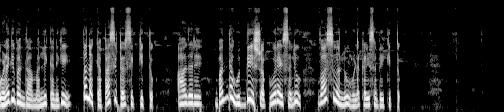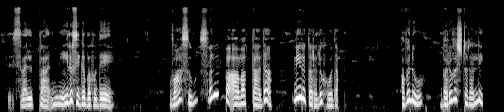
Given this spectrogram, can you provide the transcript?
ಒಳಗೆ ಬಂದ ಮಲ್ಲಿಕನಿಗೆ ತನ್ನ ಕೆಪಾಸಿಟರ್ ಸಿಕ್ಕಿತ್ತು. ಆದರೆ ಬಂದ ಉದ್ದೇಶ ಪೂರೈಸಲು ವಾಸುವನ್ನು ಒಳಕಳಿಸಬೇಕಿತ್ತು. ಸ್ವಲ್ಪ ನೀರು ಸಿಗಬಹುದೇ? ವಾಸು ಸ್ವಲ್ಪ ಆವಾಕ್ಕಾದ ನೀರು ತರಲು ಹೋದ. ಅವನು ಬರುವಷ್ಟರಲ್ಲಿ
